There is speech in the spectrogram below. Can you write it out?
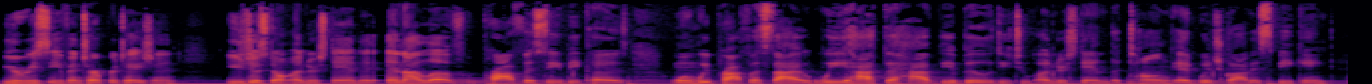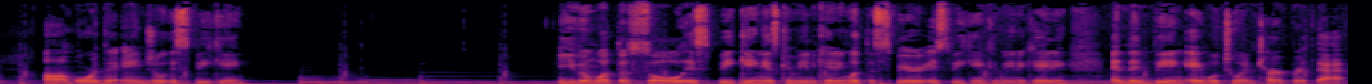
You receive interpretation. You just don't understand it. And I love prophecy because when we prophesy, we have to have the ability to understand the tongue at which God is speaking um, or the angel is speaking even what the soul is speaking is communicating, what the spirit is speaking, communicating, and then being able to interpret that.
